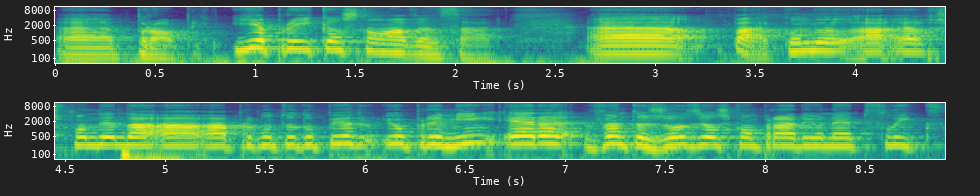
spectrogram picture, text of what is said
uh, próprio e é por aí que eles estão a avançar ah, pá, como eu- ah, ah, respondendo à, à- à pergunta do Pedro, eu para mim era vantajoso eles comprarem o Netflix.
